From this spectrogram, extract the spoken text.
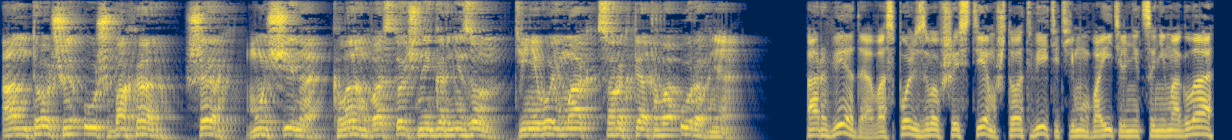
«Антоши Ушбахар, шерх, мужчина, клан Восточный гарнизон, теневой маг 45 уровня». Арведа, воспользовавшись тем, что ответить ему воительница не могла,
